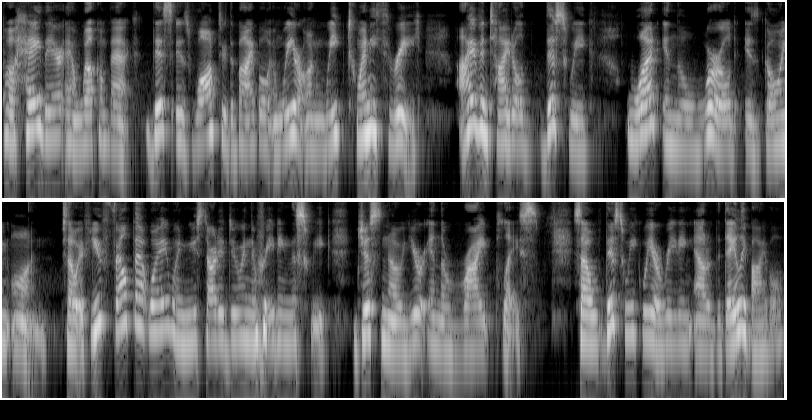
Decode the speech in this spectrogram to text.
Well, hey there, and welcome back. This is Walk Thru the Bible, and we are on week 23. I have entitled this week, What in the World is Going On? So, if you felt that way when you started doing the reading this week, just know you're in the right place. So, this week we are reading out of the Daily Bible,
